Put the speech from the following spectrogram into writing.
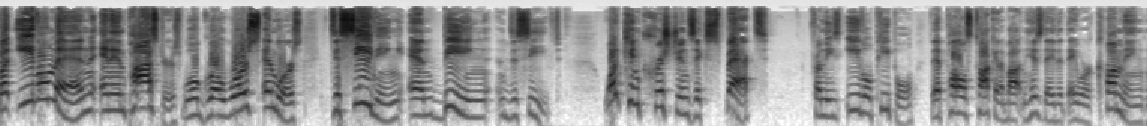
But evil men and impostors will grow worse and worse, deceiving and being deceived. What can Christians expect from these evil people that Paul's talking about in his day that they were coming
